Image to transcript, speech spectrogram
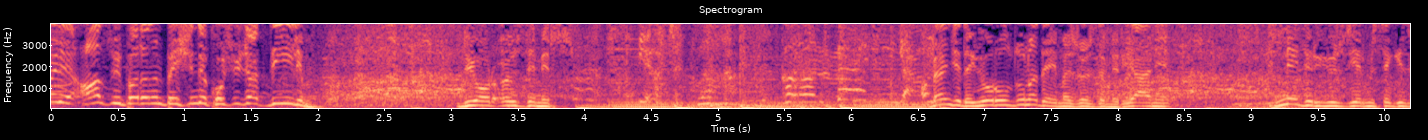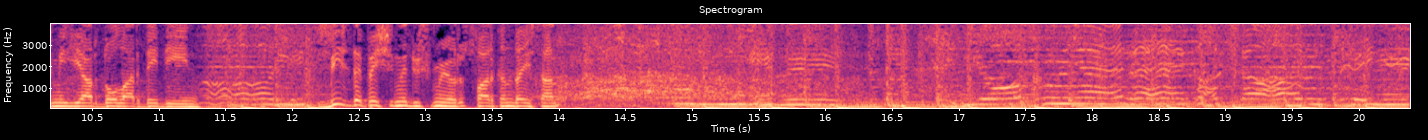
öyle az bir paranın peşinde koşacak değilim. Diyor Özdemir. bir açıkla karar ver ya Bence de yorulduğuna değmez Özdemir. Yani nedir 128 milyar dolar dediğin? Biz de peşinde düşmüyoruz farkındaysan. gibi yok yere kaçar mahkum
